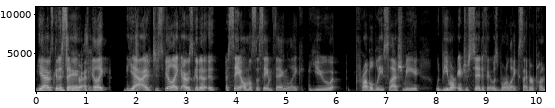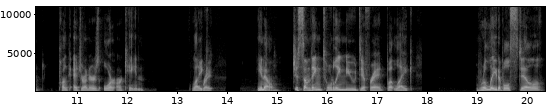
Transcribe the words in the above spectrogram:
Yeah, I was gonna You took a say. I feel like. Yeah, I just feel like I was gonna uh, say almost the same thing. Like you probably slash me would be more interested if it was more like cyberpunk, punk edge runners or arcane. Like, right. you know, Mhm. just something totally new, different, but like relatable still.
